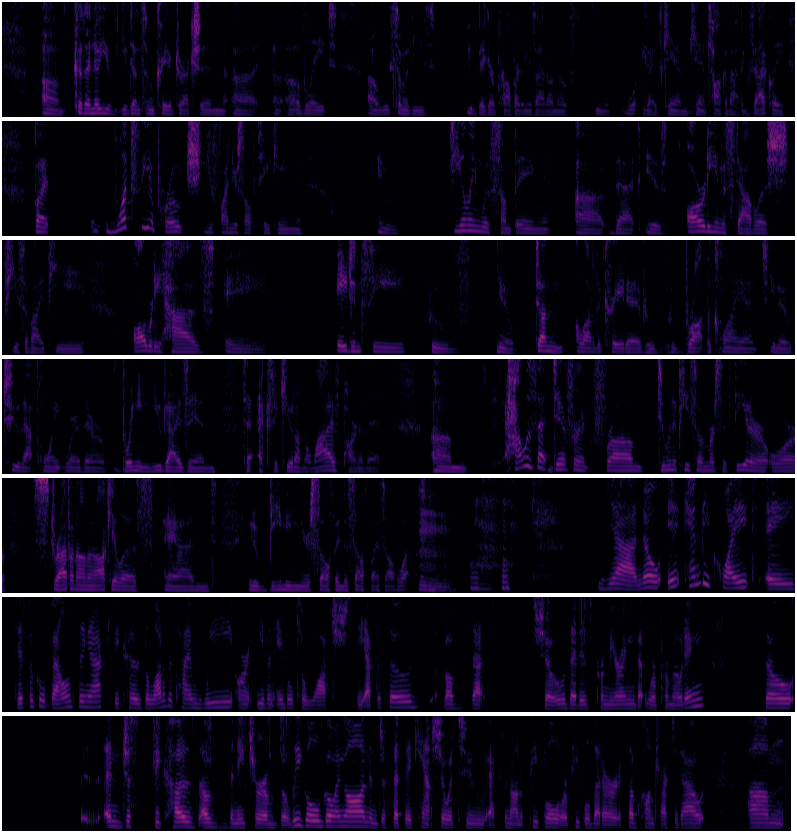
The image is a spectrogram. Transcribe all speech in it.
because I know you've you've done some creative direction uh, uh, of late uh, with some of these you bigger properties. I don't know if you know what you guys can can't talk about exactly, but what's the approach you find yourself taking? You know, dealing with something uh, that is already an established piece of IP, already has a agency who've you know done a lot of the creative who've who've brought the client you know to that point where they're bringing you guys in to execute on the live part of it um how is that different from doing a piece of immersive theater or strapping on an oculus and you know beaming yourself into south by southwest Hmm. Yeah, no, it can be quite a difficult balancing act because a lot of the time we aren't even able to watch the episodes of that show that is premiering that we're promoting. So, and just because of the nature of the legal going on and just that they can't show it to X amount of people or people that are subcontracted out, um,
